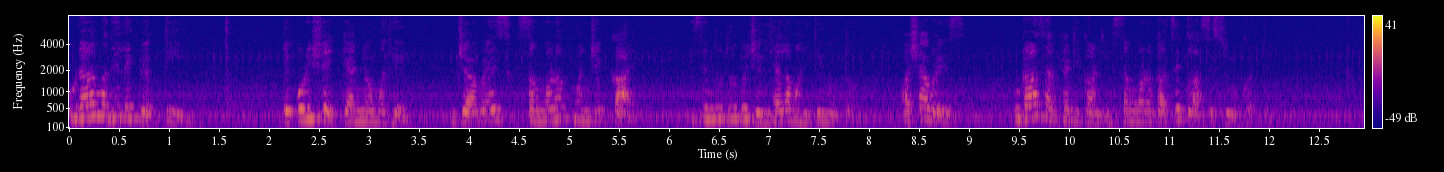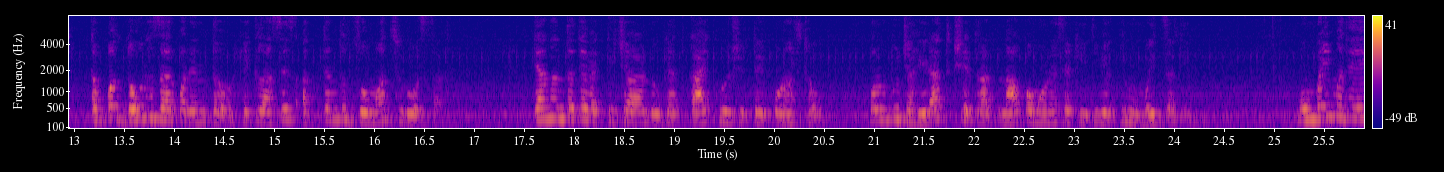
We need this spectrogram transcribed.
कुडाळमधील एक व्यक्ती एकोणीसशे एक्क्याण्णवमध्ये ज्यावेळेस संगणक म्हणजे काय हे सिंधुदुर्ग जिल्ह्याला माहिती नव्हतं अशा वेळेस कुडाळसारख्या ठिकाणी संगणकाचे क्लासेस सुरू करते. तब्बल दोन हजार पर्यंत हे क्लासेस अत्यंत जोमात सुरू असतात. त्यानंतर त्या व्यक्तीच्या डोक्यात काय खुळ शिरते कोणास ठाऊक परंतु जाहिरात क्षेत्रात नाव कमवण्यासाठी ती व्यक्ती मुंबईत जाते. मुंबईमध्ये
